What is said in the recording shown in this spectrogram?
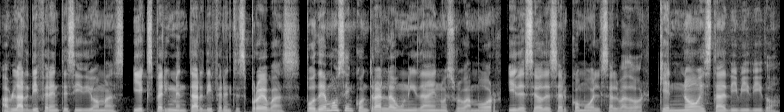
hablar diferentes idiomas y experimentar diferentes pruebas, podemos encontrar la unidad en nuestro amor y deseo de ser como el Salvador, que no está dividido.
